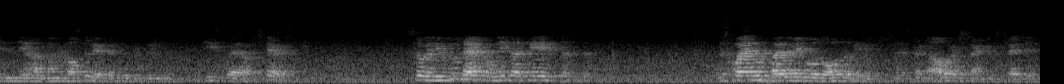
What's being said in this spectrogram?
in the harmonic oscillator to the c square upstairs. So when you do that, omega k is just this. The square root, by the way, goes all the way. I spent hours trying to stretch it.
